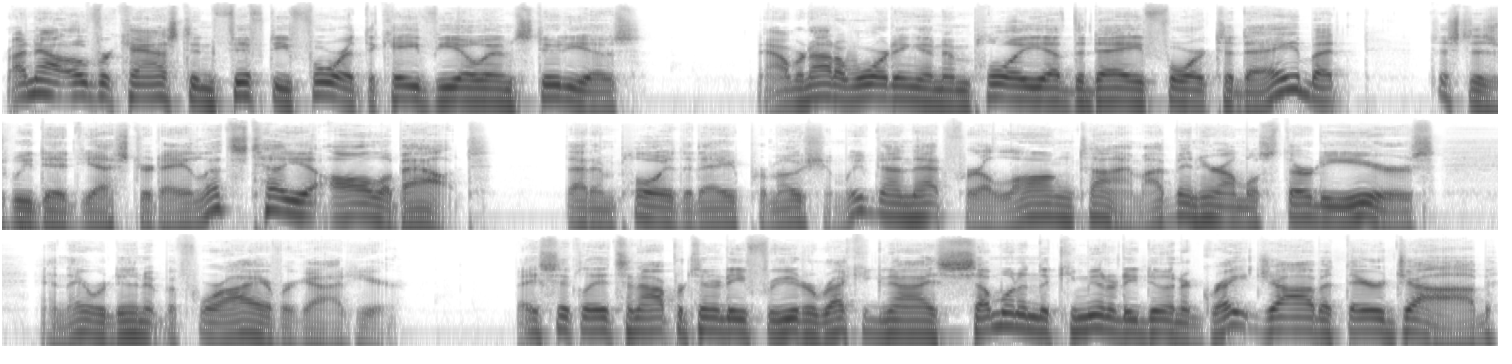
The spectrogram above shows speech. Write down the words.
Right now, overcast in 54 at the KVOM studios. Now, we're not awarding an employee of the day for today, but just as we did yesterday, let's tell you all about that Employee of the Day promotion. We've done that for a long time. I've been here almost 30 years, and they were doing it before I ever got here. Basically, it's an opportunity for you to recognize someone in the community doing a great job at their job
